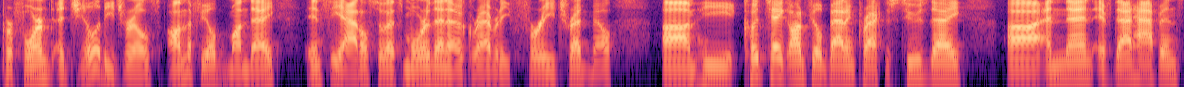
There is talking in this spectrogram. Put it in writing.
performed agility drills on the field Monday in Seattle, so that's more than a gravity free treadmill. Um, he could take on field batting practice Tuesday. Uh, and then if that happens,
